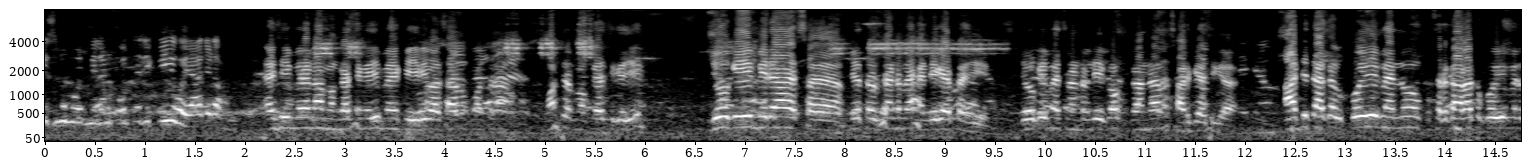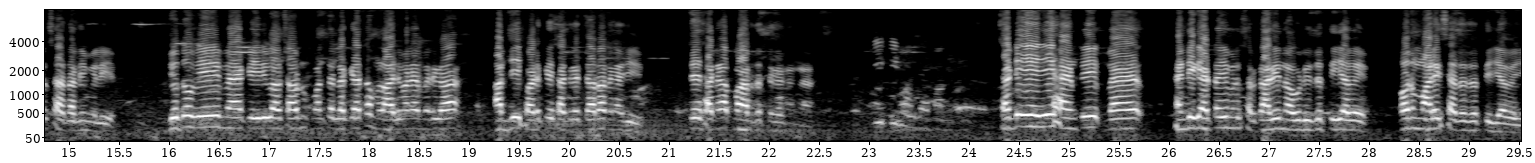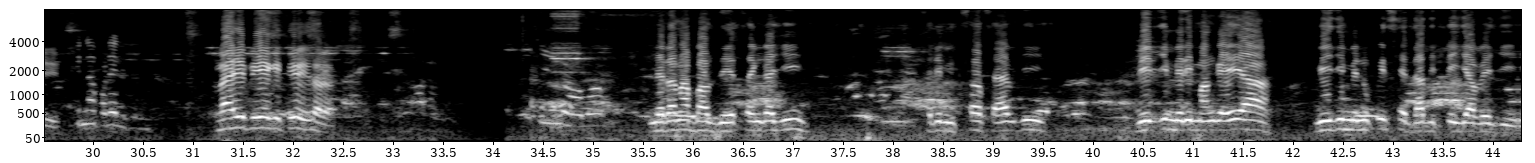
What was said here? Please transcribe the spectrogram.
ਕਿਸ ਨੂੰ ਮਿਲਣ ਪਹੁੰਚੇ ਜੀ? ਕੀ ਹੋਇਆ ਜਿਹੜਾ ਹੁਣ? ਐਸੇ ਮੇਰਾ ਨਾਮ ਮੰਗਾ ਸਿੰਘ ਹੈ ਜੀ ਮੈਂ ਕੇਜਰੀਵਾਲ ਸਾਹਿਬ ਨੂੰ ਪਹੁੰਚਣਾ ਪਹੁੰਚਣ ਮੌਕੇ ਸੀਗਾ ਜੀ। ਜੋ ਕਿ ਮੇਰਾ 75% ਮੈਂ ਹੈਂਡੀਕੈਪ ਹੈ ਜੀ। ਜੋ ਕਿ ਮੈਂ ਸਿਲੰਡਰ ਲੀਕ ਆਫ ਕਰਨਾ ਮੈਂ ਸੜ ਗਿਆ ਸੀਗਾ। ਅੱਜ ਤੱਕ ਕੋਈ ਵੀ ਮੈਨੂੰ ਸਰਕਾਰਾਂ ਤੋਂ ਕੋਈ ਵੀ ਮੈਨੂੰ ਸਹਾਇਤਾ ਨਹੀਂ ਮਿਲੀ। ਜਦੋਂ ਵੀ ਮੈਂ ਕੇਜਰੀਵਾਲ ਸਾਹਿਬ ਨੂੰ ਪਹੁੰਚਣ ਲੱਗਿਆ ਤਾਂ ਮੁਲਾਜ਼ਮਾਂ ਨੇ ਮੇਰੇ ਕੋਲ ਅਰਜੀ ਫੜ ਕੇ ਸਾਡੇ ਚਾਰਾਂ ਦੀਆਂ ਜੀ ਤੇ ਸਾਡੀਆਂ ਪਾੜ ਦਿੱਤੀਆਂ ਗਈਆਂ। ਕੀ ਕੀ ਮੰਗਦਾ ਮੰਗਦਾ ਸਾਡੀ ਇਹ ਜੀ ਹੈਂਡੀ ਮੈਂ ਹੈਂਡੀਕੈਪ ਹੈ ਜੀ ਮੈਨੂੰ ਸਰਕਾਰੀ ਨੌਕਰੀ ਦਿੱਤੀ ਜਾਵੇ ਔਰ ਮਾਲੀ ਸਹਾਇਤਾ ਦਿੱਤੀ ਜਾਵੇ ਜੀ। ਕਿੰਨਾ ਪੜੇ ਲਿਖੇ ਨੇ? ਮੈਂ ਜੀ ਬੀਏ ਕੀਤੀ ਹੋਈ ਸਰ। ਮੇਰਾ ਨਾਮ ਬਲਦੇਵ ਸਿੰਘ ਹੈ ਜੀ। ਸ੍ਰੀ ਮੁਕਤਸਰ ਸਾਹਿਬ ਜੀ। ਵੀਰ ਜੀ ਮੇਰੀ ਮੰਗ ਇਹ ਆ ਵੀਰ ਜੀ ਮੈਨੂੰ ਕੋਈ ਸੇਧਾ ਦਿੱਤੀ ਜਾਵੇ ਜੀ।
